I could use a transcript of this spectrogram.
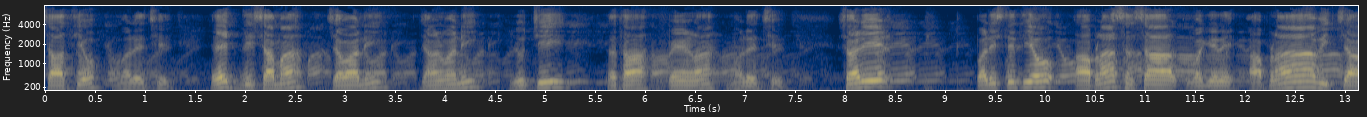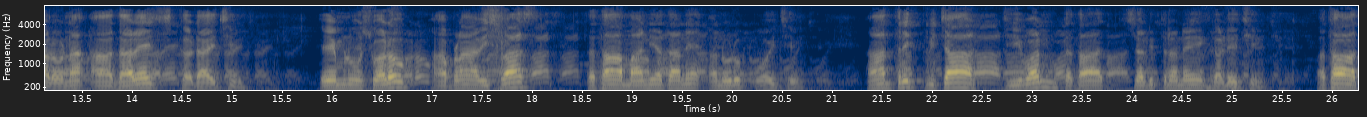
સાથીઓ મળે છે. એ જ દિશામાં જવાની, જાણવાની રુચિ તથા પ્રેરણા મળે છે. શરીર, પરિસ્થિતિઓ, આપણા સંસાર વગેરે આપણા વિચારોના આધારે જ ઘડાય છે. એમનું સ્વરૂપ આપણા વિશ્વાસ તથા માન્યતાને અનુરૂપ હોય છે. આંતરિક વિચાર જીવન તથા ચરિત્રને ઘડે છે. અર્થાત,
